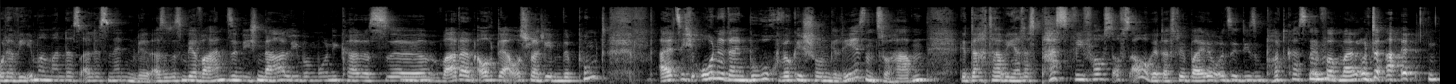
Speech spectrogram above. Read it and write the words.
oder wie immer man das alles nennen will. Also das ist mir wahnsinnig nah, liebe Monika. Das äh, mhm. war dann auch der ausschlaggebende Punkt, als ich ohne dein Buch wirklich schon gelesen zu haben, gedacht habe, ja, das passt wie Faust aufs Auge, dass wir beide uns in diesem Podcast mhm. einfach mal unterhalten.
